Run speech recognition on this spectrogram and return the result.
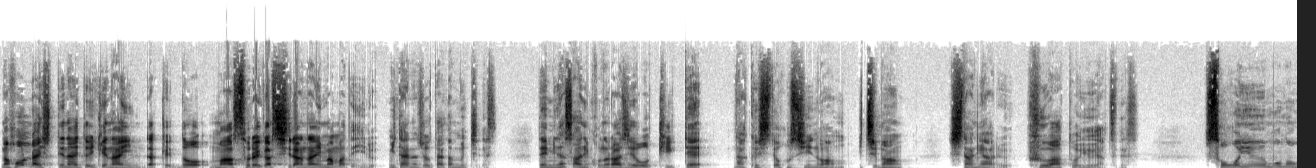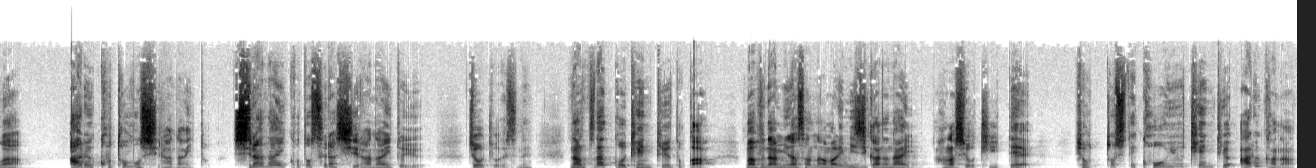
まあ、本来知ってないといけないんだけどまあそれが知らないままでいるみたいな状態が無知です。で皆さんにこのラジオを聞いてなくしてほしいのは一番下にある「不和」というやつです。そういうものがあることも知らないと知らないことすら知らないという状況ですね。なんとなくこう研究とか、まあ普段皆さんのあまり身近なない話を聞いてひょっとしてこういう研究あるかなっ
